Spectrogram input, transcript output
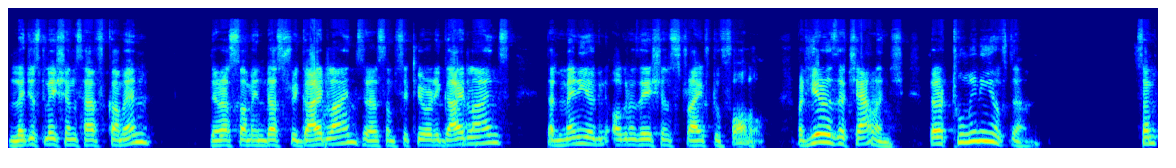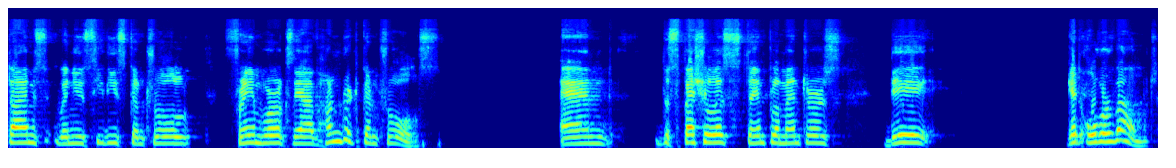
legislations have come in. There are some industry guidelines there are some security guidelines that many organizations strive to follow. But here is the challenge. There are too many of them. Sometimes when you see these control frameworks they have 100 controls. And the specialists the implementers they get overwhelmed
